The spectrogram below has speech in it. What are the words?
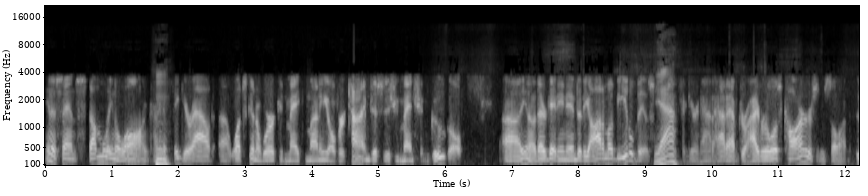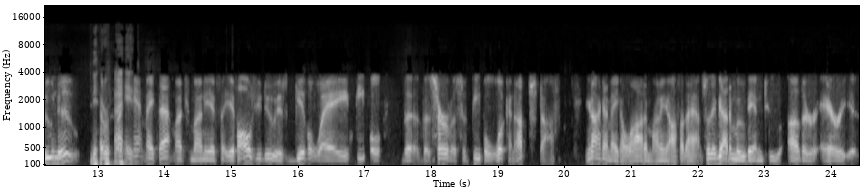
in a sense, stumbling along, trying to figure out uh, what's going to work and make money over time. Just as you mentioned, Google. Uh, you know, they're getting into the automobile business, Yeah. figuring out how to have driverless cars and so on. Who knew? Yeah, You can't make that much money if if all you do is give away people the the service of people looking up stuff. You're not going to make a lot of money off of that. So they've got to move into other areas.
